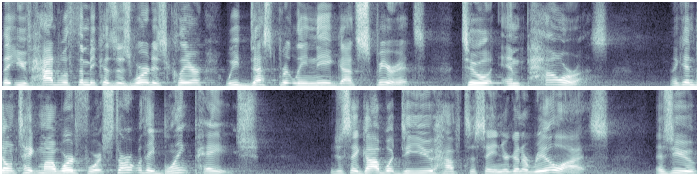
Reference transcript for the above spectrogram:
that you've had with them because His Word is clear. We desperately need God's Spirit to empower us. And again, don't take my word for it. Start with a blank page. And just say, God, what do you have to say? And you're going to realize as you,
